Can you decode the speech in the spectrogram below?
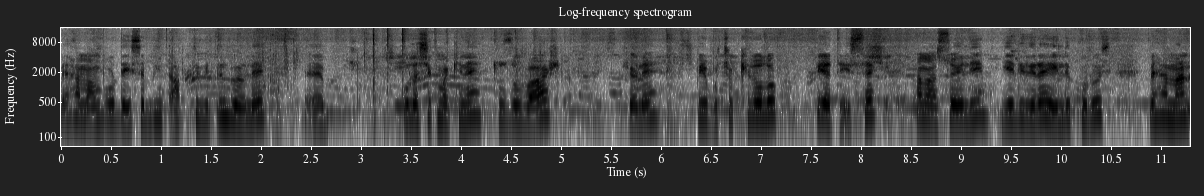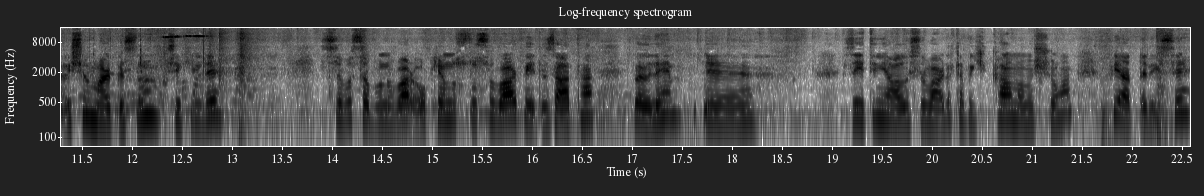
ve hemen burada ise Bint Activit'in böyle e, bulaşık makine tuzu var. Şöyle 1,5 kiloluk fiyatı ise hemen söyleyeyim 7 lira 50 kuruş ve hemen Işıl markasının bu şekilde sıvı sabunu var. Okyanuslusu var. Bir de zaten böyle e, zeytinyağlısı vardı. Tabii ki kalmamış şu an. Fiyatları ise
